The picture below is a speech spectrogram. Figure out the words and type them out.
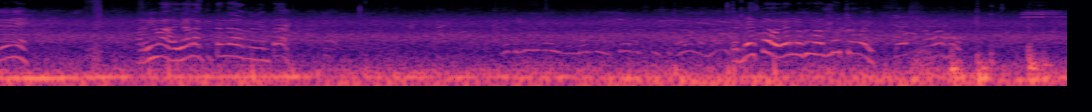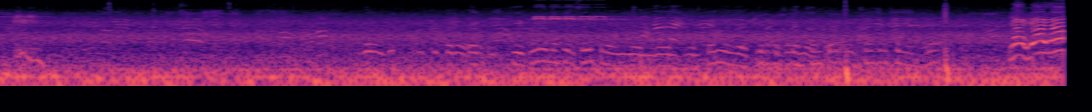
Viene. Arriba, ya la que tenga a reventar. Ernesto, ya no subas mucho, güey. Abajo. Pero, pero el que cuide más el centro y el, el, el Toño y aquí pues, el centro, el centro se le dio. ¡Ya, ya, ya!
